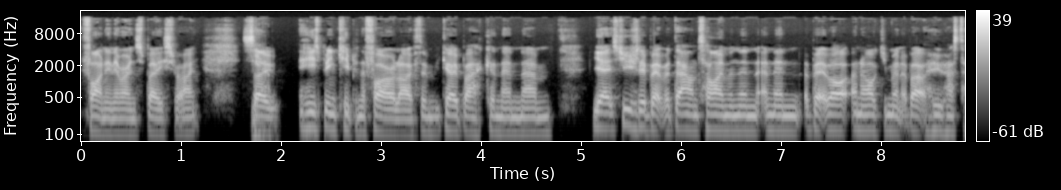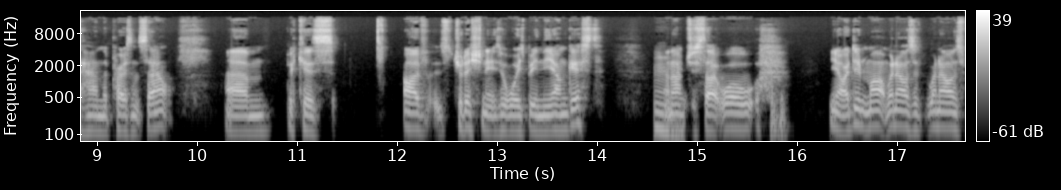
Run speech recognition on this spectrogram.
finding their own space, right? So he's been keeping the fire alive. Then we go back, and then um, yeah, it's usually a bit of a downtime, and then and then a bit of an argument about who has to hand the presents out um, because I've traditionally it's always been the youngest, Hmm. and I'm just like, well, you know, I didn't mind when I was when I was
